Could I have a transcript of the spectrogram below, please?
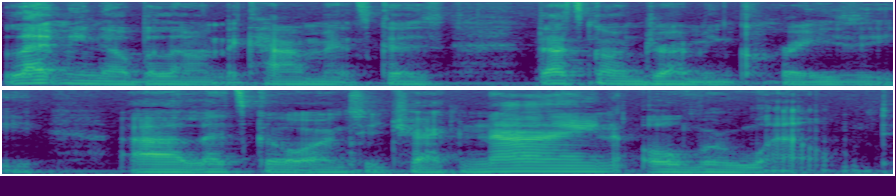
let me know below in the comments because that's going to drive me crazy. Uh, let's go on to track nine Overwhelmed.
